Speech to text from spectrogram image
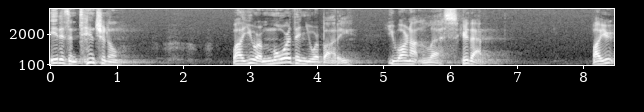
it is intentional. While you are more than your body, you are not less. Hear that. While you,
